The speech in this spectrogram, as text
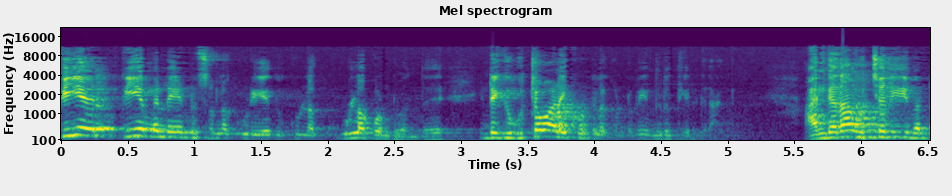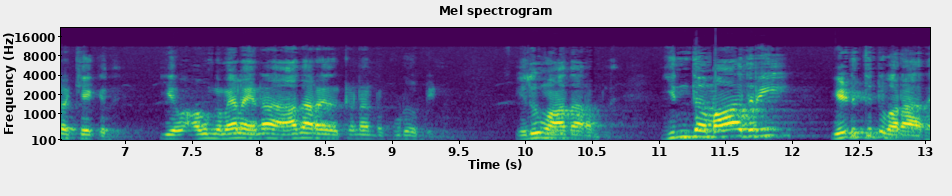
பிஎல் பிஎம்எல்ஏன்னு சொல்லக்கூடியதுக்குள்ள உள்ள கொண்டு வந்து இன்றைக்கு குற்றவாளி கூண்டில் கொண்டு போய் நிறுத்தி இருக்கிறாங்க அங்கதான் உச்சநீதிமன்றம் கேட்குது அவங்க மேல என்ன ஆதாரம் இருக்குன்னு கூடு அப்படின்னு. எதுவும் ஆதாரம் இல்லை. இந்த மாதிரி எடுத்துட்டு வராத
